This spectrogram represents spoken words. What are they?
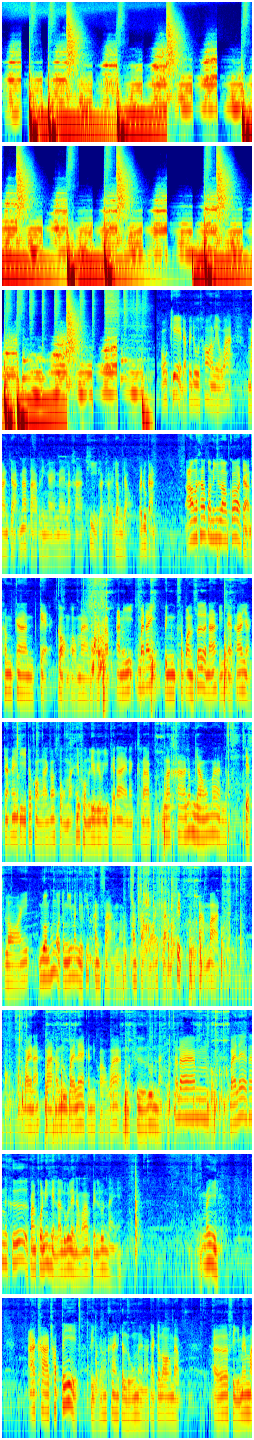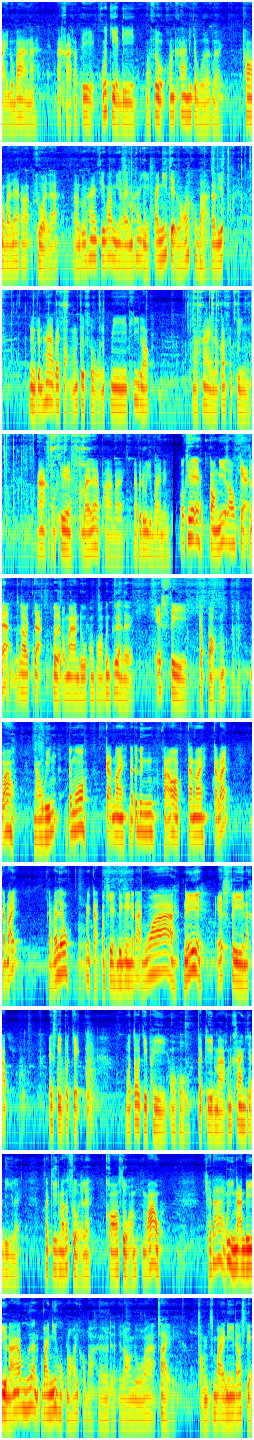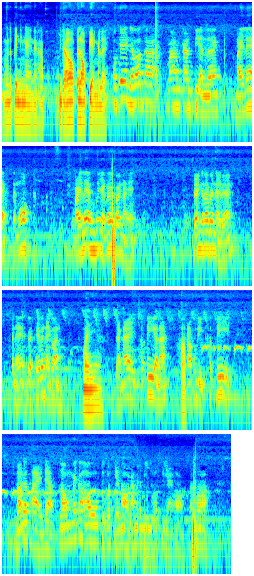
เคเดี๋ยวไปดูท่อเร็วว่า มันจะหน้าตาเป็นยังไงในราคาที่ราคาย่อมเยาไปดูกัน เอาละครับตอนนี้เราก็จะทำการแกะกล่องออกมาเลยนะครับ อันนี้ไม่ได้เป็นสปอนเซอร์นะ แต่ถ้าอยากจะให้ดีเจ้าของร้านก็ส่งมาให้ผมรีวิวอีกก็ได้นะครับ ราคาย่อมเยาวมากๆเลย700 รวมทั้งหมดตรงนี้มันอยู่ที่พันสามพันสามร้อยสามสิบสามบาทสองสองใบนะ มาทำดูใบแรกกันดีกว่าว่ามันคือรุ่นไหนตาดามใบแรกนั่นคือ บางคนที่เห็นแล้วรู้เลยนะว่ามันเป็นรุ่นไหน นี่อาคาช็อตตี้สีค่อนข้างจะลุ้งหน่อยนะ อยากจะลองแบบ เออ สีใหม่ๆดูบ้างนะ อาคาช็อตตี้วิเกียรดีวัสดุค่อนข้างที่จะเวิร์กเลย ท่อใบแรกก็สวยแล้วเราดูให้ซิว่ามีอะไรมาให้อีกใบนี้ 700กว่าบาทสลิป1.5 ไป 2.0 มีที่ล็อกมาให้แล้วก็สปริงนะโอเค ใบแรกผ่านไปเดี๋ยวไปดูอีกใบหนึ่งโอเค กล่องนี้เราแกะแล้วเราจะเปิดออกมาดูพร้อมๆเพื่อนๆเลย SC กระป๋อง ว้าวเงาวิ้งแตงโม กัดหน่อย เดี๋ยวจะดึงฝาออก กัดหน่อย กัดไว้ กัดไว้ กัดไว้เร็ว ไม่กัด โอเค ดึงเองก็ได้ ว้า นี่ SC นะครับ SC Project Moto GP โอ้โห สกรีนมาค่อนข้างที่จะดีเลย สกรีนมาซะสวยเลย คอสวม ว้าวใช้ได้อุ้ยงานดีอยู่นะครับเพื่อน ใบนี้หกร้อยกว่าบาท เออ เดี๋ยวจะไปลองดูว่าใส่ สองใบนี้แล้วเสียงมันจะเป็นยังไงนะครับ เดี๋ยวเราไปลองเปลี่ยนกันเลย โอเค เดี๋ยวเราจะมาทำการเปลี่ยนเลย ใบแรกแตงโมใบแรกเพื่อนอยากได้ใบไหน แบงค์จะได้ใบไหนแบงค์ใบไหนเดี๋ยวเทปใบไหนก่อน ไม่เนี่ย อยากได้ช็อตตี้ก่อนนะครับอาฟิกช็อตตี้เราจะถ่ายแบบเราไม่ต้องเอาจุกรถเสียงออกนะ มันจะมีจุกรถเสียงออก แล้วก็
